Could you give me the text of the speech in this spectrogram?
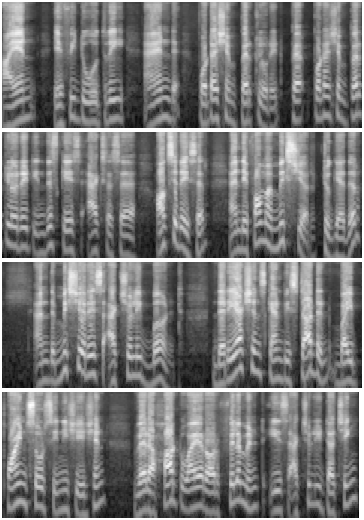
iron, Fe2O3 and potassium perchlorate. Per potassium perchlorate in this case acts as a oxidizer and they form a mixture together and the mixture is actually burnt. The reactions can be started by point source initiation where a hot wire or filament is actually touching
